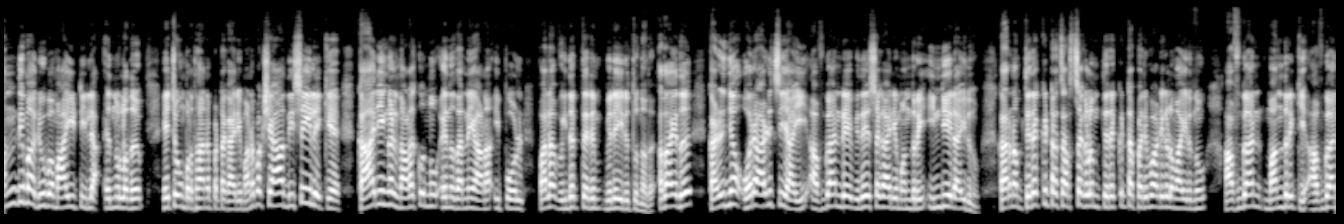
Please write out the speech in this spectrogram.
അന്തിമ രൂപമായിട്ടില്ല എന്നുള്ളത് ഏറ്റവും പ്രധാനപ്പെട്ട കാര്യമാണ്. പക്ഷേ ആ ദിശയിലേക്ക് കാര്യങ്ങൾ നടക്കുന്നു എന്ന് തന്നെയാണ് ഇപ്പോൾ പല വിദഗ്ധരും വിലയിരുത്തുന്നത്. അതായത് കഴിഞ്ഞ ഒരാഴ്ചയായി അഫ്ഗാന്റെ വിദേശകാര്യമന്ത്രി ഇന്ത്യയിലായിരുന്നു. കാരണം തിരക്കിട്ട ചർച്ചകളും തിരക്കിട്ട പരിപാടികളുമായിരുന്നു അഫ്ഗാൻ മന്ത്രിക്ക് അഫ്ഗാൻ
